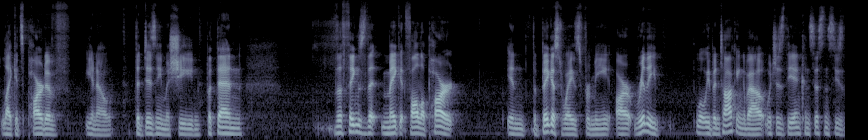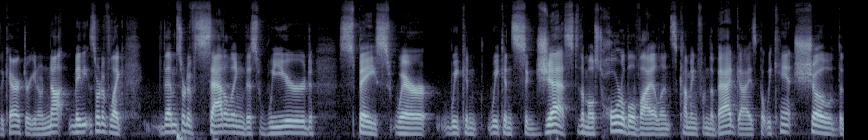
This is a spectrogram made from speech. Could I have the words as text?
like it's part of, you know, the Disney machine. But then the things that make it fall apart in the biggest ways for me are really what we've been talking about, which is the inconsistencies of the character. You know, not maybe sort of like them sort of saddling this weird space where we can we can suggest the most horrible violence coming from the bad guys, but we can't show the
